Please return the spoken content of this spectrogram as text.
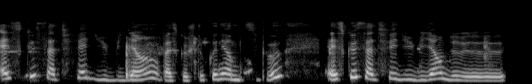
est-ce que ça te fait du bien, parce que je te connais un petit peu, est-ce que ça te fait du bien de,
